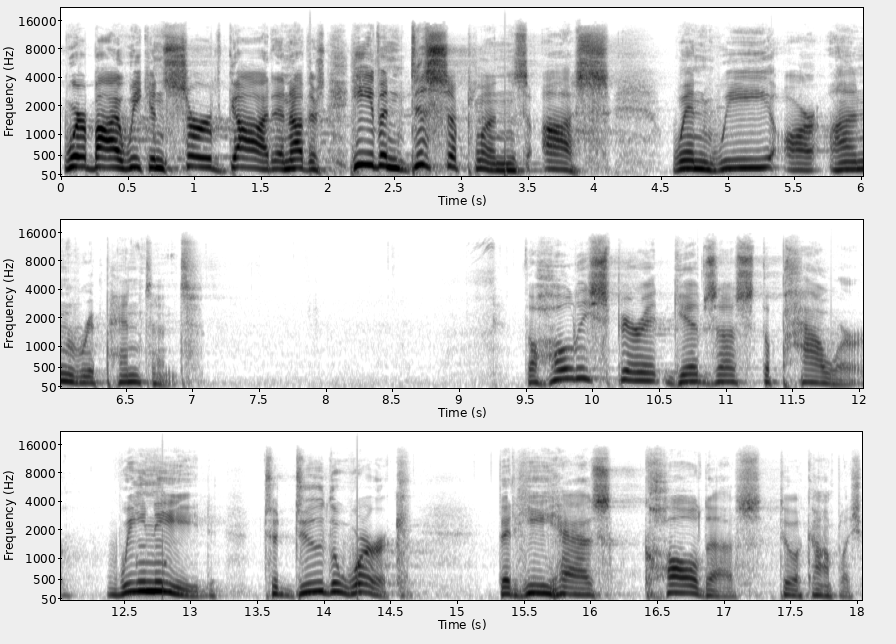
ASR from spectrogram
whereby we can serve God and others. He even disciplines us when we are unrepentant. The Holy Spirit gives us the power we need to do the work that He has called us to accomplish.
